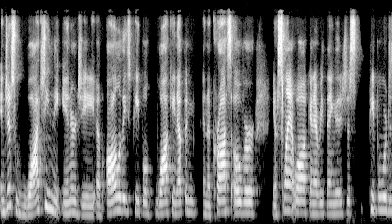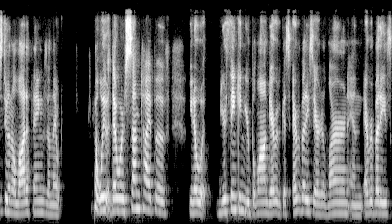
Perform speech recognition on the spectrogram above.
and just watching the energy of all of these people walking up and, and across over, you know, slant walk and everything. There's just people were just doing a lot of things and they but we there was some type of, you know, you're thinking you belong to everybody because everybody's there to learn and everybody's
